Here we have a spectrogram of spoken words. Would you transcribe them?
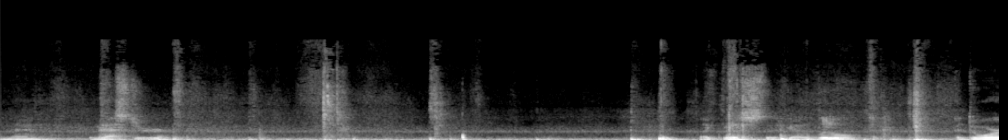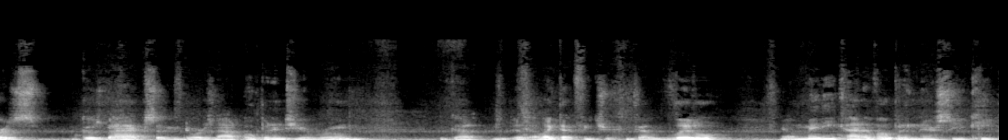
And then the master. Like this, they've got a little, the door is, goes back so your door does not open into your room. You've got, I like that feature. You've got a little, you know, mini kind of opening there so you keep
